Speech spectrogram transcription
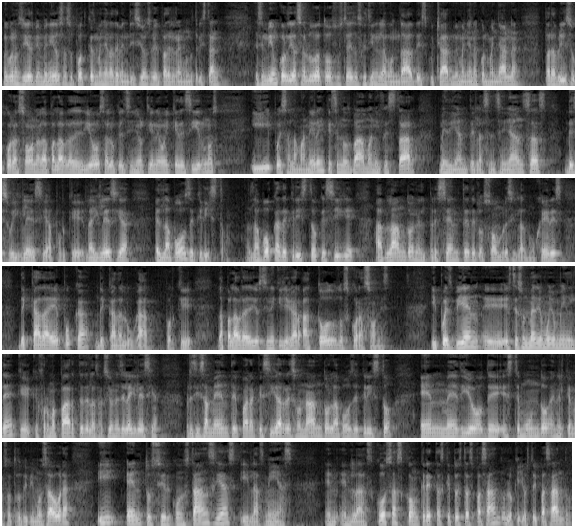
Muy buenos días, bienvenidos a su podcast Mañana de Bendición. Soy el Padre Raimundo Tristán. Les envío un cordial saludo a todos ustedes los que tienen la bondad de escucharme mañana con mañana para abrir su corazón a la palabra de Dios, a lo que el Señor tiene hoy que decirnos y pues a la manera en que se nos va a manifestar mediante las enseñanzas de su iglesia, porque la iglesia es la voz de Cristo, es la boca de Cristo que sigue hablando en el presente de los hombres y las mujeres de cada época, de cada lugar, porque la palabra de Dios tiene que llegar a todos los corazones. Y pues bien, eh, este es un medio muy humilde que, que forma parte de las acciones de la Iglesia, precisamente para que siga resonando la voz de Cristo en medio de este mundo en el que nosotros vivimos ahora y en tus circunstancias y las mías, en, en las cosas concretas que tú estás pasando, lo que yo estoy pasando,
